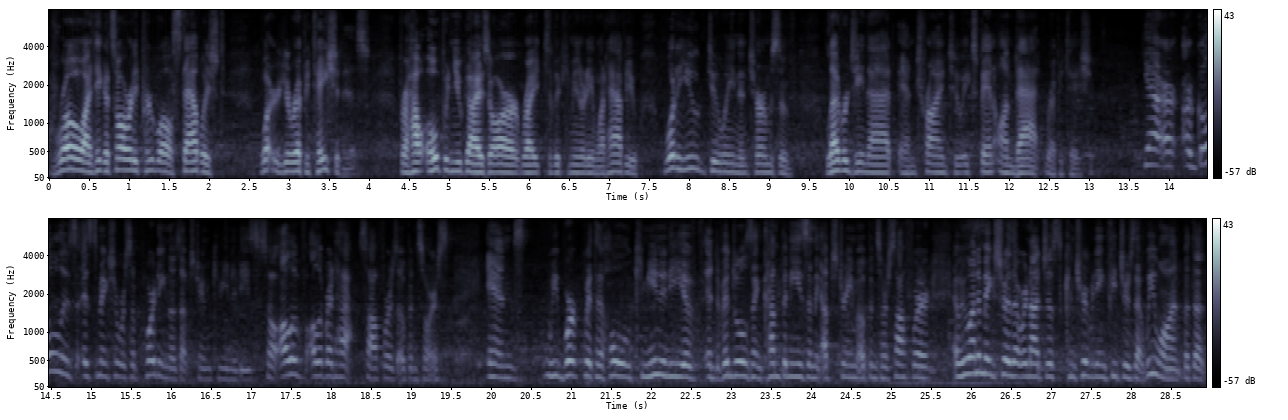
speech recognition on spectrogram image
grow, I think it's already pretty well established what your reputation is for how open you guys are, right, to the community and what have you. What are you doing in terms of leveraging that and trying to expand on that reputation? Yeah, our, our goal is, is to make sure we're supporting those upstream communities. So all of, all of Red Hat software is open source. And we work with a whole community of individuals and companies in the upstream open source software, and we want to make sure that we're not just contributing features that we want, but that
